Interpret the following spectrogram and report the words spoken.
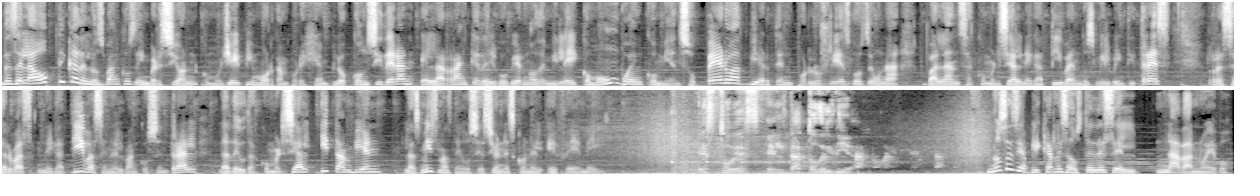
Desde la óptica de los bancos de inversión, como JP Morgan, por ejemplo, consideran el arranque del gobierno de Milei como un buen comienzo, pero advierten por los riesgos de una balanza comercial negativa en 2023, reservas negativas en el Banco Central, la deuda comercial y también las mismas negociaciones con el FMI. Esto es el dato del día. No sé si aplicarles a ustedes el nada nuevo.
